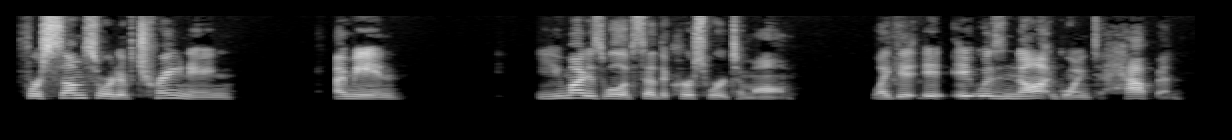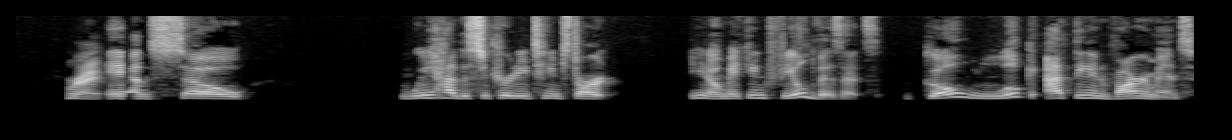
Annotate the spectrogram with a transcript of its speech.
for some sort of training, I mean, you might as well have said the curse word to mom. Like it, it, it was not going to happen. Right. And so we had the security team start, you know, making field visits. Go look at the environment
